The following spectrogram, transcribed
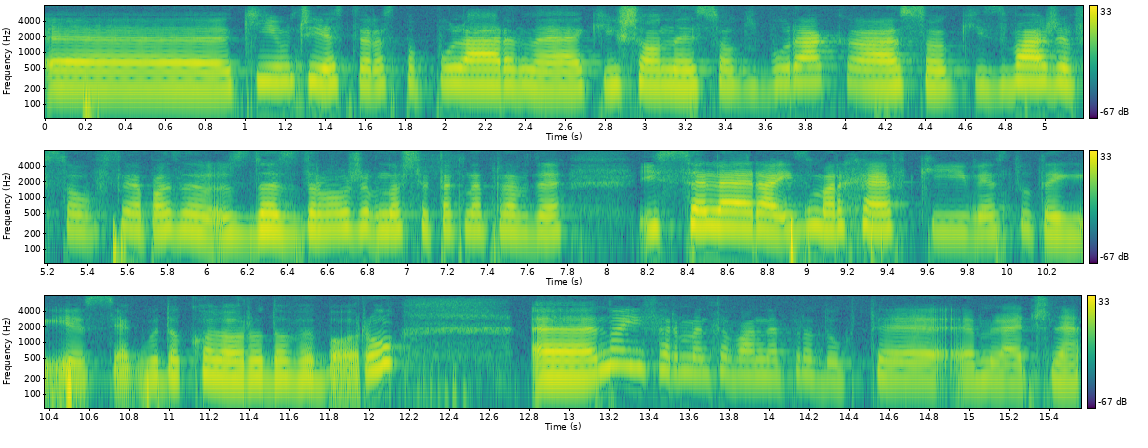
e, kimchi jest teraz popularne, kiszony sok z buraka, soki z warzyw są w sklepach ze zdrową żywnością tak naprawdę i z selera, i z marchewki, więc tutaj jest jakby do koloru do wyboru. E, no i fermentowane produkty e, mleczne.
